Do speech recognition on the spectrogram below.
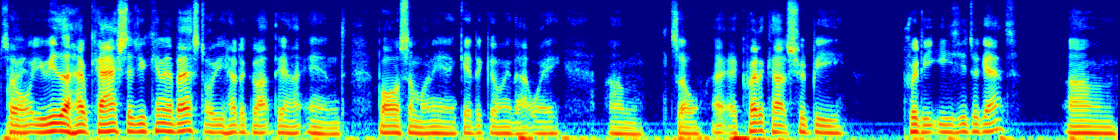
So right. you either have cash that you can invest, or you have to go out there and borrow some money and get it going that way. Um, so a, a, credit card should be pretty easy to get. Um,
